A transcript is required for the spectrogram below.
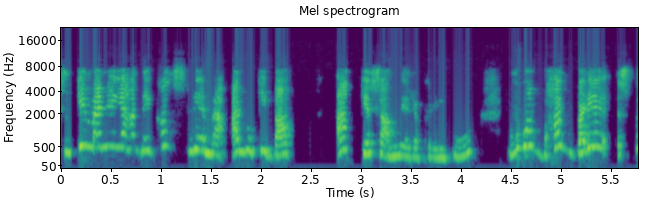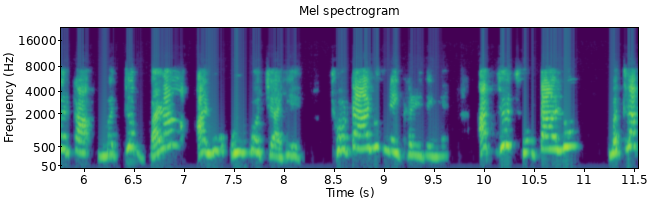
चूँकि मैंने यहाँ देखा, इसलिए मैं आलू की बात आपके सामने रख रही हूँ। वो बहुत बड़े स्तर का मतलब बड़ा आलू उनको चाहिए। छोटा आलू नहीं खरीदेंगे। अब जो छोटा आलू मतलब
